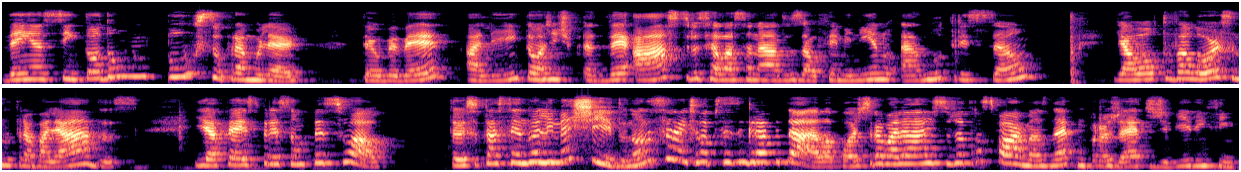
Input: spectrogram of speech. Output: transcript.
vem assim todo um impulso para a mulher ter o bebê ali. Então a gente vê astros relacionados ao feminino, à nutrição e ao alto valor sendo trabalhados e até a expressão pessoal. Então isso está sendo ali mexido. Não necessariamente ela precisa engravidar, ela pode trabalhar isso de outras formas, né? Com projetos de vida, enfim.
